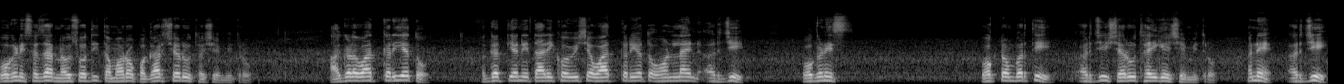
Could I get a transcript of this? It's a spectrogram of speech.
ઓગણીસ હજાર નવસોથી તમારો પગાર શરૂ થશે, મિત્રો. આગળ વાત કરીએ તો, અગત્યની તારીખો વિશે વાત કરીએ તો ઓનલાઈન અરજી ઓગણીસ ઓક્ટોબરથી અરજી શરૂ થઈ ગઈ છે, મિત્રો. અને અરજી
